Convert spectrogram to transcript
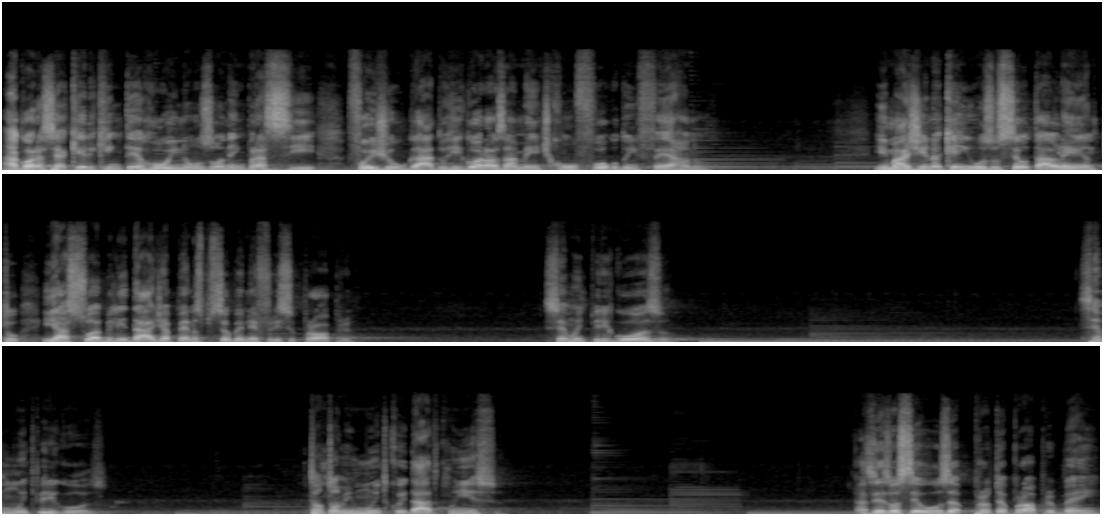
Agora, se aquele que enterrou e não usou nem para si foi julgado rigorosamente com o fogo do inferno, imagina quem usa o seu talento e a sua habilidade apenas para o seu benefício próprio. Isso é muito perigoso. Isso é muito perigoso. Então tome muito cuidado com isso. Às vezes você usa para o teu próprio bem,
